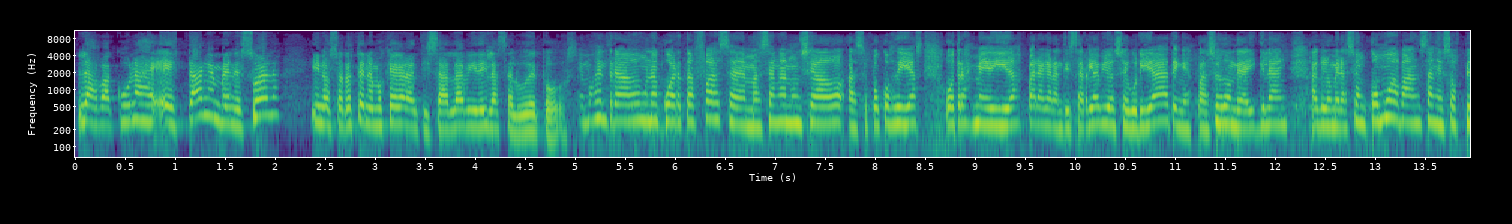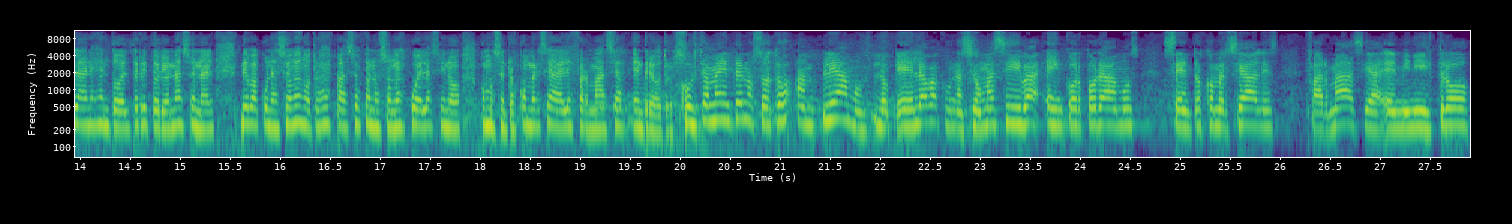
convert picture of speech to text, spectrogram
Las vacunas están en Venezuela y nosotros tenemos que garantizar la vida y la salud de todos. Hemos entrado en una cuarta fase, además se han anunciado hace pocos días otras medidas para garantizar la bioseguridad en espacios donde hay gran aglomeración. ¿Cómo avanzan esos planes en todo el territorio nacional de vacunación en otros espacios que no son escuelas, sino como centros comerciales, farmacias, entre otros? Justamente nosotros ampliamos lo que es la vacunación masiva e incorporamos centros comerciales, farmacias, el ministro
